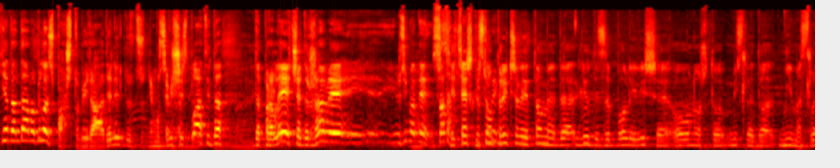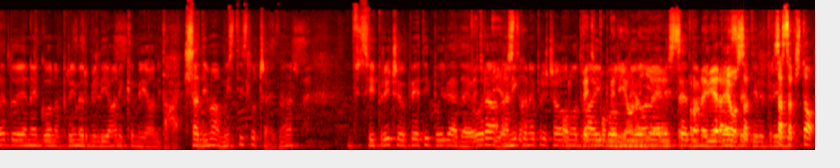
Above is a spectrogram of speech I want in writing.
jedan dan obilazi, pa što bi radili, njemu se više isplati da, da preleće države i, uzima ne. Sada, Sjećaš kad smo mi- pričali o tome da ljude zaboli više ono što misle da njima sleduje nego, na primjer, milioni kamioni. Tačno. Sad imamo isti slučaj, znaš. Svi pričaju o 5,5 eura, a niko ne priča ono O 2,5 miliona ili 7 pronevjera. Evo 10 sad, ili 30. sad sam čitao,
